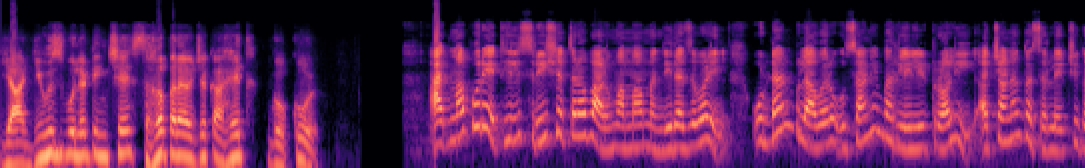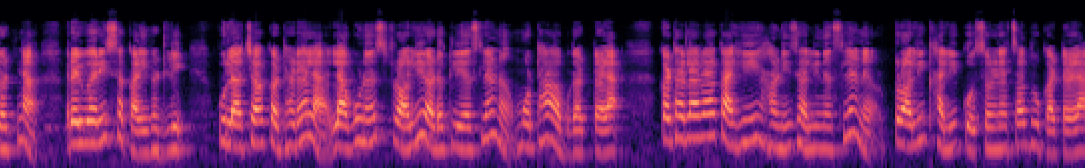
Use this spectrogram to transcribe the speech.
या न्यूज बुलेटिनचे सहप्रायोजक आहेत गोकुळ. आदमापूर येथील श्री क्षेत्र बाळूमामा मंदिराजवळील उड्डाणपुलावर उसाने भरलेली ट्रॉली अचानक घसरल्याची घटना रविवारी सकाळी घडली. पुलाच्या कठड्याला लागूनच ट्रॉली अडकली असल्यानं मोठा अपघात टळा कठड्याला काही हानी झाली नसल्यानं ट्रॉली खाली कोसळण्याचा धोका टळला.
